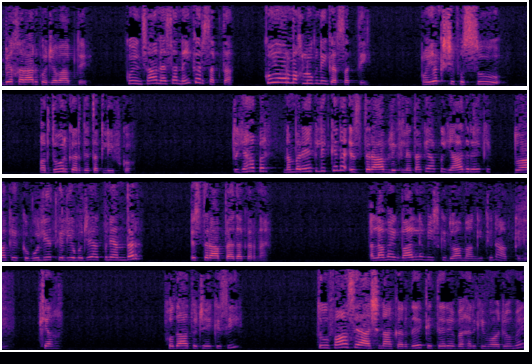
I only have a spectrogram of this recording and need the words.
بے قرار کو جواب دے؟ کوئی انسان ایسا نہیں کر سکتا، کوئی اور مخلوق نہیں کر سکتی۔ وہ یکشف السوء اور دور کر دے تکلیف کو۔ تو یہاں پر نمبر ایک لکھ کے نا اضطراب لکھ لے تاکہ آپ کو یاد رہے کہ دعا کے قبولیت کے لیے مجھے اپنے اندر استراب پیدا کرنا ہے۔ علامہ اقبال نے بھی اس کی دعا مانگی تھی نا آپ کے لیے۔ کیا؟ خدا تجھے کسی طوفان سے آشنا کر دے کہ تیرے بہر کی موجوں میں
